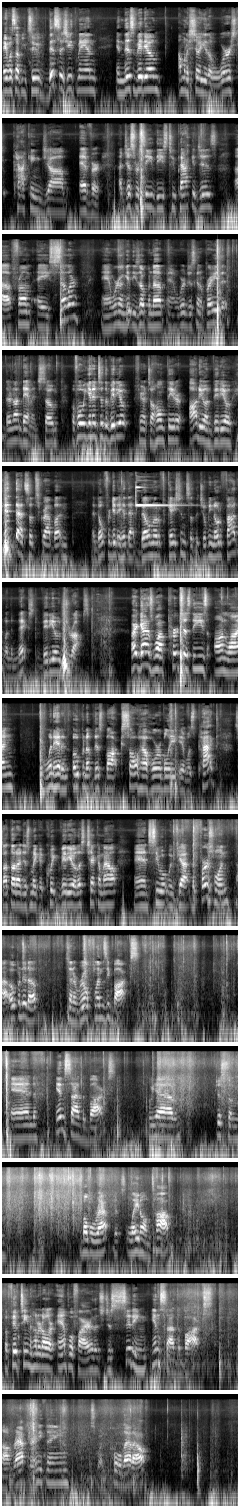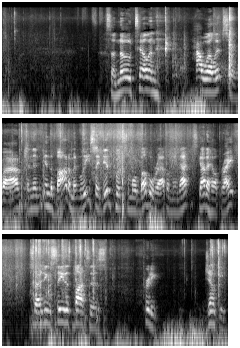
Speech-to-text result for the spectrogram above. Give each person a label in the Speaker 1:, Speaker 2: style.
Speaker 1: Hey, what's up YouTube? This is Youthman. In this video, I'm gonna show you the worst packing job ever. I just received these two packages uh, from a seller and we're gonna get these opened up and we're just gonna pray that they're not damaged. So before we get into the video, if you're into home theater, audio and video, hit that subscribe button and don't forget to hit that bell notification so that you'll be notified when the next video drops. All right, guys, well, I purchased these online. Went ahead and opened up this box, saw how horribly it was packed. So I thought I'd just make a quick video. Let's check them out and see what we've got. The first one, I opened it up. It's in a real flimsy box. And inside the box, we have just some bubble wrap that's laid on top. A $1,500 amplifier that's just sitting inside the box, not wrapped or anything. Let's go ahead and pull that out. So no telling how well it survived. And then in the bottom, at least they did put some more bubble wrap. I mean, that's got to help, right? So as you can see, this box is pretty junky.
